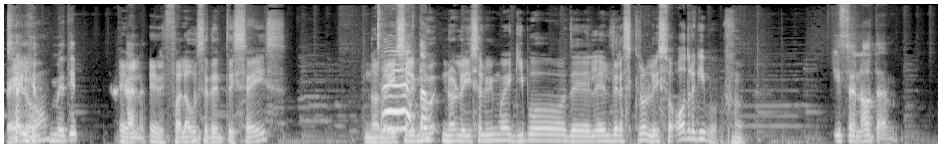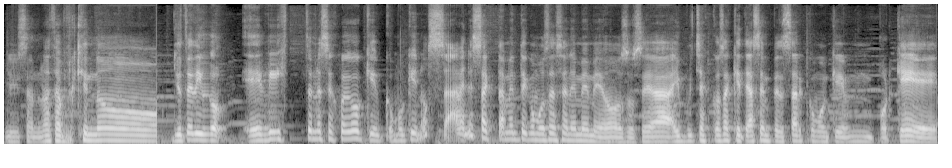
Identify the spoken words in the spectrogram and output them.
Pero el, Fallout 76 no lo, hizo el mismo, no lo hizo el mismo equipo del Elder Scroll, lo hizo otro equipo. Y se nota. Y se nota porque no. Yo te digo, he visto en ese juego que como que no saben exactamente cómo se hacen MMOs. O sea, hay muchas cosas que te hacen pensar como que, mm, ¿por qué?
